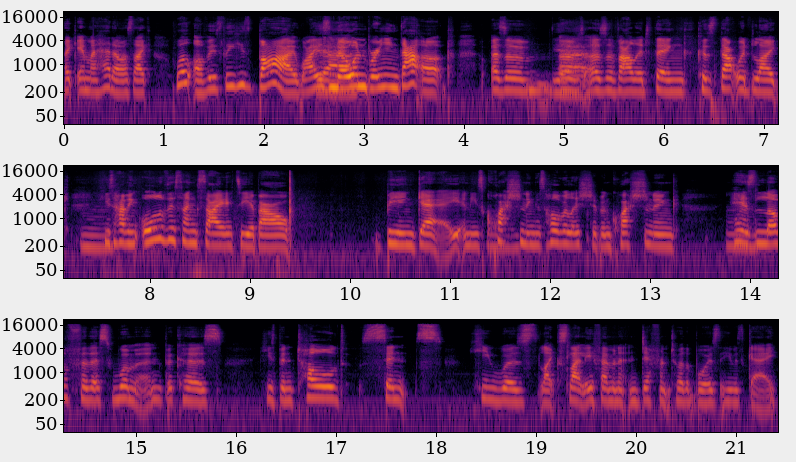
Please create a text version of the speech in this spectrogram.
like in my head, I was like, well, obviously he's bi. Why is no one bringing that up as a Yeah. as, as a valid thing? Because that would like he's having all of this anxiety about being gay, and he's mm. questioning his whole relationship and questioning mm. his love for this woman because he's been told since he was like slightly effeminate and different to other boys that he was gay.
